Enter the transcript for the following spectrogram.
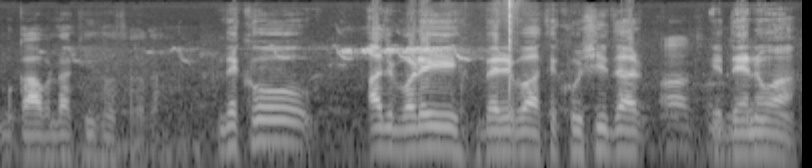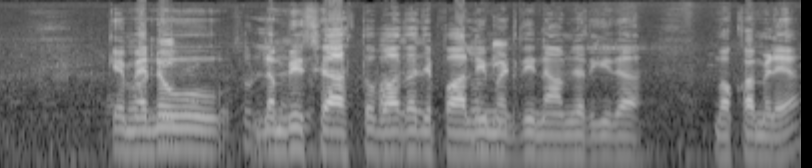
ਮੁਕਾਬਲਾ ਕੀ ਹੋ ਸਕਦਾ? ਦੇਖੋ ਅੱਜ ਬੜੀ ਮੇਰੇ ਵਾਸਤੇ ਖੁਸ਼ੀ ਦਾ ਇਹ ਦਿਨ ਵਾ ਕਿ ਮੈਨੂੰ ਲੰਬੀ ਸਿਆਸਤ ਤੋਂ ਬਾਅਦ ਅੱਜ ਪਾਰਲੀਮੈਂਟ ਦੀ ਨਾਮਜ਼ਦਗੀ ਦਾ ਮੌਕਾ ਮਿਲਿਆ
